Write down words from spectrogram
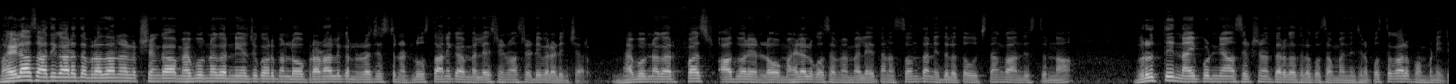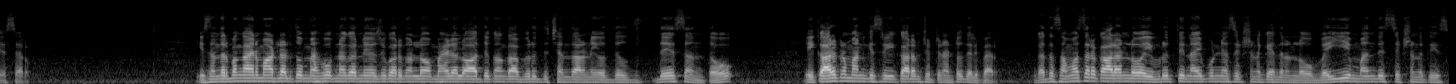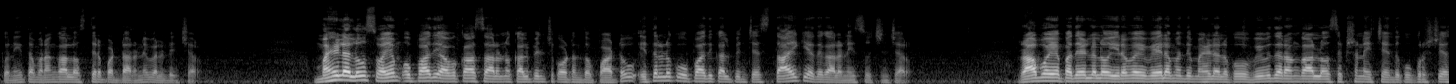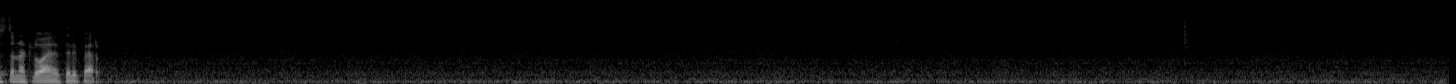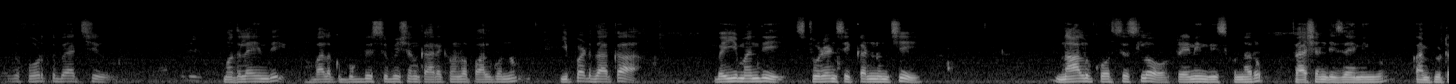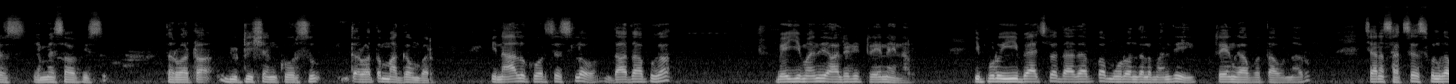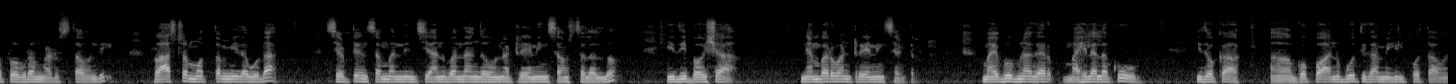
మహిళా సాధికారత ప్రధాన లక్ష్యంగా మహబూబ్నగర్ నియోజకవర్గంలో ప్రణాళికలు రచిస్తున్నట్లు స్థానిక ఎమ్మెల్యే శ్రీనివాసరెడ్డి వెల్లడించారు. మహబూబ్నగర్ ఫస్ట్ ఆధ్వర్యంలో మహిళల కోసం ఎమ్మెల్యే తన సొంత నిధులతో ఉచితంగా అందిస్తున్న వృత్తి నైపుణ్య శిక్షణ తరగతులకు సంబంధించిన పుస్తకాలు పంపిణీ చేశారు. ఈ సందర్భంగా ఆయన మాట్లాడుతూ మహబూబ్నగర్ నియోజకవర్గంలో మహిళలు ఆర్థికంగా అభివృద్ధి చెందాలని ఉద్ద- ఉద్దేశంతో ఈ కార్యక్రమానికి శ్రీకారం చుట్టినట్టు తెలిపారు. గత సంవత్సర కాలంలో ఈ వృత్తి నైపుణ్య శిక్షణ కేంద్రంలో వెయ్యి మంది శిక్షణ తీసుకుని తమ రంగాల్లో స్థిరపడ్డారని వెల్లడించారు. మహిళలు స్వయం ఉపాధి అవకాశాలను కల్పించుకోవడంతో పాటు ఇతరులకు ఉపాధి కల్పించే స్థాయికి ఎదగాలని సూచించారు. రాబోయే పదేళ్ళలో ఇరవై వేల మంది మహిళలకు వివిధ రంగాల్లో శిక్షణ ఇచ్చేందుకు కృషి చేస్తున్నట్లు ఆయన తెలిపారు. ఫోర్త్ బ్యాచ్ మొదలైంది. వాళ్ళకు బుక్ డిస్ట్రిబ్యూషన్ కార్యక్రమంలో పాల్గొన్నాం. ఇప్పటిదాకా వెయ్యి మంది స్టూడెంట్స్ ఇక్కడి నుంచి నాలుగు కోర్సెస్లో ట్రైనింగ్ తీసుకున్నారు. Fashion designing computers MS office తర్వాత బ్యూటీషియన్ కోర్సు తర్వాత మగ్గం వర్క్. ఈ నాలుగు కోర్సెస్లో దాదాపుగా వెయ్యి మంది ఆల్రెడీ ట్రైన్ అయినారు. ఇప్పుడు ఈ బ్యాచ్లో దాదాపుగా మూడు వందల మంది ట్రైన్ కాబోతూ ఉన్నారు. చాలా సక్సెస్ఫుల్గా ప్రోగ్రాం నడుస్తూ ఉంది. రాష్ట్రం మొత్తం మీద కూడా సెప్టెన్ సంబంధించి అనుబంధంగా ఉన్న ట్రైనింగ్ సంస్థలలో ఇది బహుశా number one training centre Mahbubnagar మహిళలకు ఇదొక గొప్ప అనుభూతిగా మిగిలిపోతా ఉంది.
